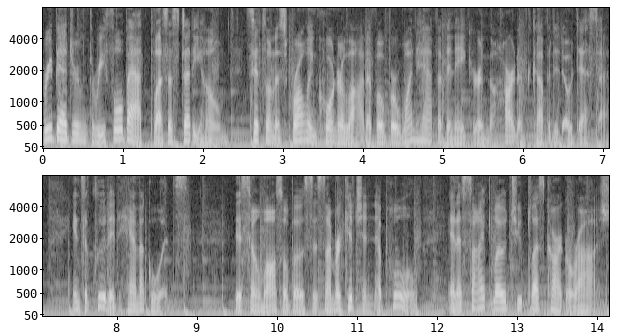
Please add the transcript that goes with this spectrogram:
Three bedroom, three full bath plus a study home sits on a sprawling corner lot of over one half of an acre in the heart of coveted Odessa in secluded Hammock Woods. This home also boasts a summer kitchen, a pool, and a side load two plus car garage.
